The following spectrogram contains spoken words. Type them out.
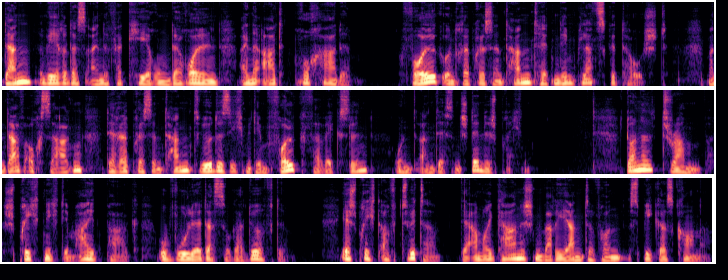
Dann wäre das eine Verkehrung der Rollen, eine Art Rochade. Volk und Repräsentant hätten den Platz getauscht. Man darf auch sagen, der Repräsentant würde sich mit dem Volk verwechseln und an dessen Stelle sprechen. Donald Trump spricht nicht im Hyde Park, obwohl er das sogar dürfte. Er spricht auf Twitter, der amerikanischen Variante von Speakers Corner.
